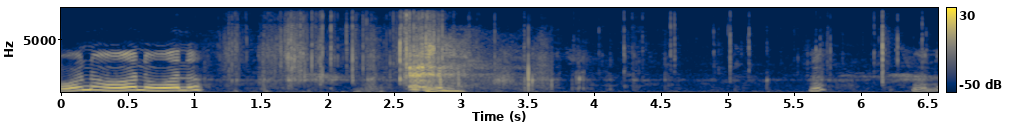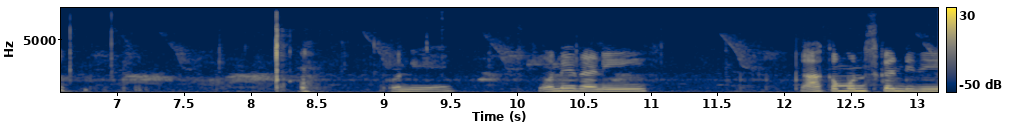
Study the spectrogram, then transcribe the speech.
ಓನು ಓನು ಓನು ಹ್ಮ್? ಓನು ಓನೇ ಓನೇ ರಾಣಿ ಯಾಕ ಮುನ್ಸ್ಕೊಂಡಿದಿ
